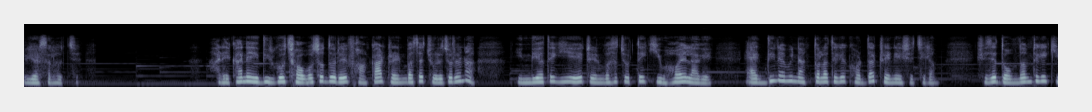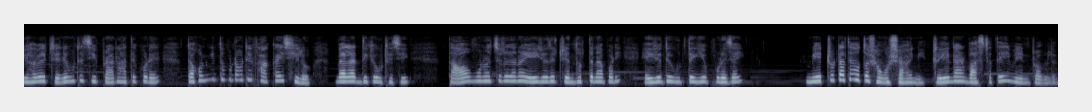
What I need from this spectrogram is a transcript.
রিহার্সাল হচ্ছে। আর এখানে এই দীর্ঘ ছ বছর ধরে ফাঁকা ট্রেন বাসে চড়ে চড়ে না, ইন্ডিয়াতে গিয়ে ট্রেন বাসে চড়তেই কী ভয় লাগে? একদিন আমি নাকতলা থেকে খর্দা ট্রেনে এসেছিলাম। সে যে দমদম থেকে কীভাবে ট্রেনে উঠেছি প্রাণ হাতে করে, তখন কিন্তু মোটামুটি ফাঁকাই ছিল, বেলার দিকে উঠেছি। তাও মনে হচ্ছিল যেন এই যদি ট্রেন ধরতে না পারি, এই যদি উঠতে গিয়ে পড়ে যাই। মেট্রোটাতে অত সমস্যা হয়নি। ট্রেন আর বাসটাতেই মেন প্রবলেম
